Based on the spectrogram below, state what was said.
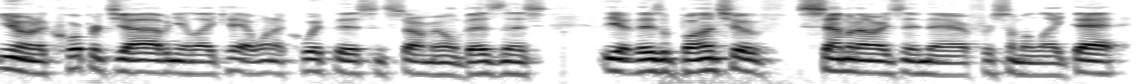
you know in a corporate job and you're like, hey, I want to quit this and start my own business. You know, there's a bunch of seminars in there for someone like that.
